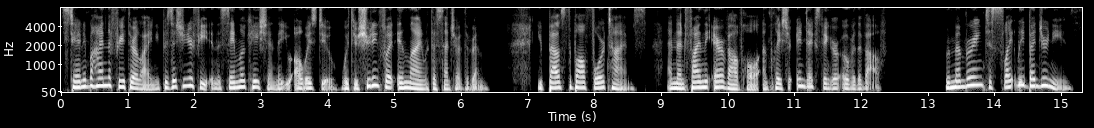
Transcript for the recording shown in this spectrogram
Standing behind the free throw line, you position your feet in the same location that you always do, with your shooting foot in line with the center of the rim. You bounce the ball four times and then find the air valve hole and place your index finger over the valve. Remembering to slightly bend your knees,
